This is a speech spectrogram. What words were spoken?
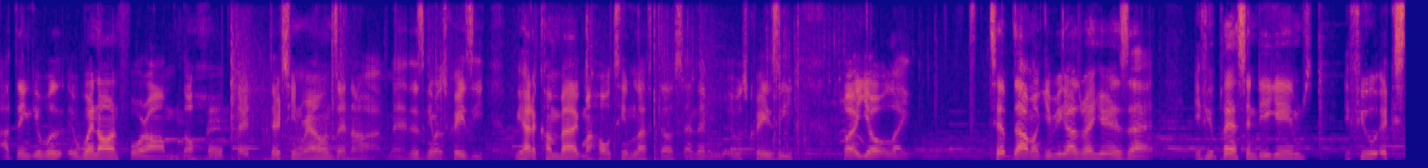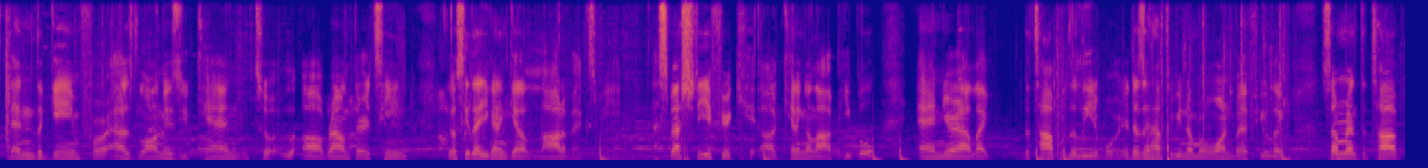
I think it was it went on for um the whole 13 rounds, and uh man, this game was crazy. We had a comeback, my whole team left us, and then it was crazy. But yo, like tip that I'm gonna give you guys right here is that if you play S&D games, if you extend the game for as long as you can to uh, round 13, you'll see that you're gonna get a lot of XP, especially if you're ki- uh, killing a lot of people and you're at like the top of the leaderboard. It doesn't have to be number one, but if you like somewhere at the top,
